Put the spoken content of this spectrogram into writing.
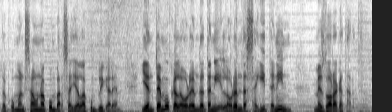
de començar una conversa, ja la complicarem. I em temo que l'haurem de tenir, l'haurem de seguir tenint, més d'hora que tard.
